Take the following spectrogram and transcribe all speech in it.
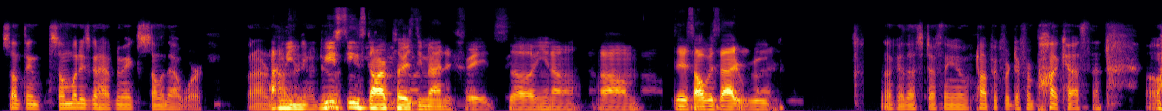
something somebody's gonna have to make some of that work. But I don't know I mean, we've it. seen star players demand a trade, so you know, um, there's always that route. Okay, that's definitely a topic for a different podcast then. Uh,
